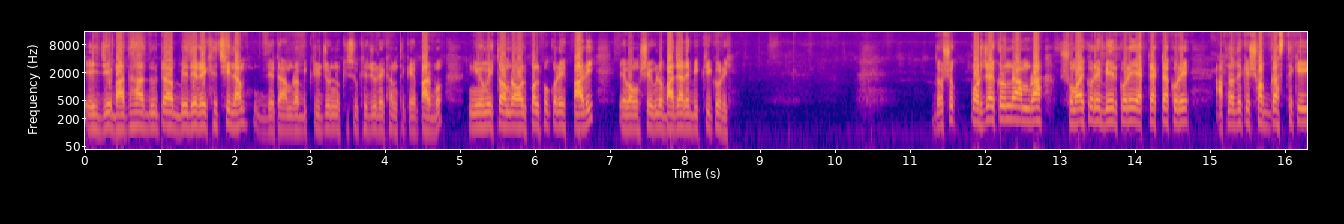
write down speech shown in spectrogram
এই যে বাধা দুটা বেঁধে রেখেছিলাম, যেটা আমরা বিক্রির জন্য কিছু খেজুর এখান থেকে পারব, নিয়মিত আমরা অল্প অল্প করে পারি এবং সেগুলো বাজারে বিক্রি করি। দর্শক, পর্যায়ক্রমে আমরা সময় করে বের করে একটা একটা করে আপনাদেরকে সব গাছ থেকেই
